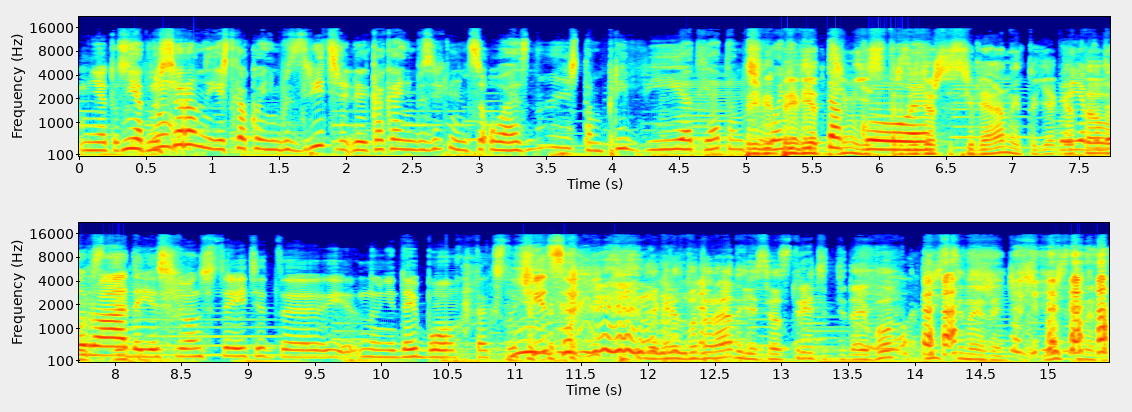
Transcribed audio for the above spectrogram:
Мне это Нет, но ну, все равно есть какой-нибудь зритель или какая-нибудь зрительница. Ой, а знаешь, там привет, я там Привет, чего-нибудь привет, Дим, если ты такое. разведешься с Юлианой, то я Да я готова буду рада, если он встретит, э, ну, не дай бог, так случится. Я, говорит, буду рада, если он встретит, не дай бог, истинная женщина. истинная женщина.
